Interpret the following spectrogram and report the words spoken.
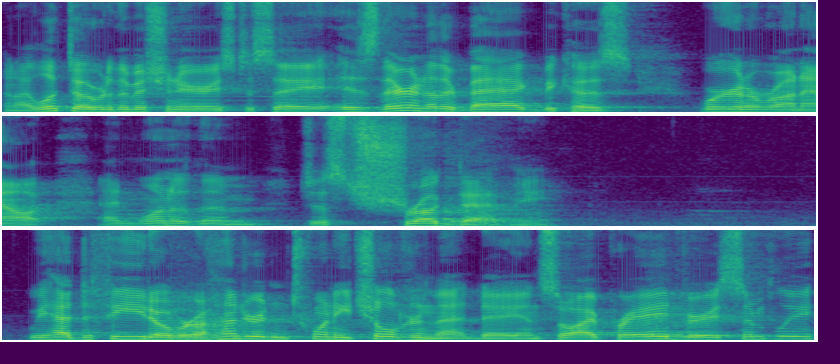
And I looked over to the missionaries to say, Is there another bag? Because we're going to run out. And one of them just shrugged at me. We had to feed over 120 children that day, and so I prayed very simply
